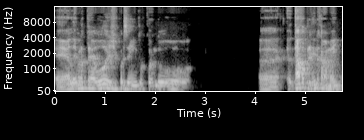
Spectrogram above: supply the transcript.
É, eu lembro até hoje, por exemplo, quando eu estava aprendendo com a minha mãe,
